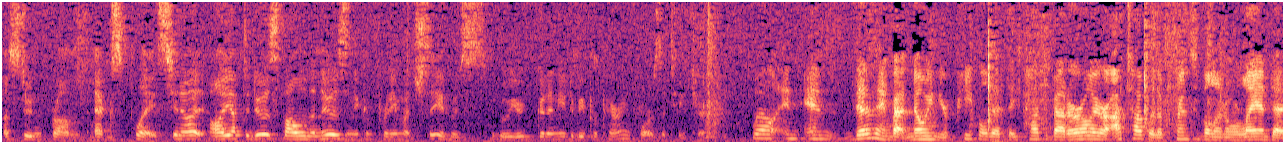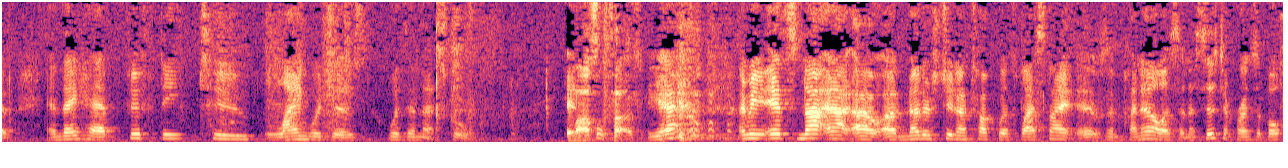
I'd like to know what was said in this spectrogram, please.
a student from X place." You know, all you have to do is follow the news, and you can pretty much see who's who you're going to need to be preparing for as a teacher. Well, and, and the other thing about knowing your people that they talked about earlier, I talked with a principal in Orlando, and they have 52 languages within that school. It's, Mazel tov. Yeah. I mean, it's not. I, I, another student I talked with last night, it was in Pinellas, an assistant principal,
